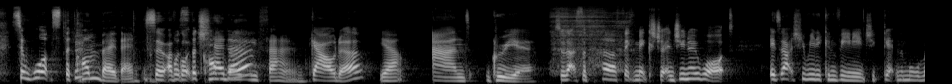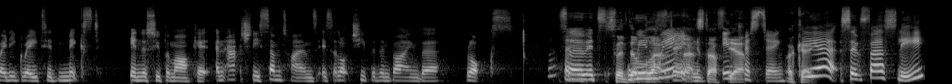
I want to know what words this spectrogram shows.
So what's the combo then? So I've what's got the combo cheddar, you found? Gouda, Yeah. and Gruyere. So that's the perfect mixture. And do you know what? It's actually really convenient. You get them already grated, mixed in the supermarket. And actually, sometimes it's a lot cheaper than buying the blocks. So it's So they've done all that, win-win. that stuff. yeah. Interesting. Okay. Yeah. So firstly,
